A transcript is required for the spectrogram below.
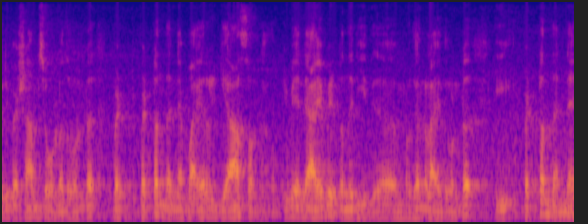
ഒരു വിഷാംശം ഉള്ളതുകൊണ്ട് പെട്ടെന്ന് തന്നെ വയറിൽ ഗ്യാസ് ഉണ്ടാകും. ഇവയെല്ലാം അയവിട്ടുന്ന രീതി മൃഗങ്ങളായതുകൊണ്ട് ഈ പെട്ടെന്ന് തന്നെ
